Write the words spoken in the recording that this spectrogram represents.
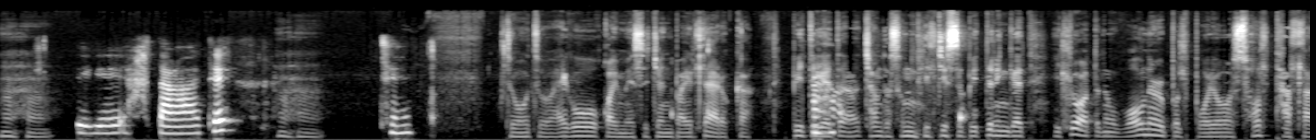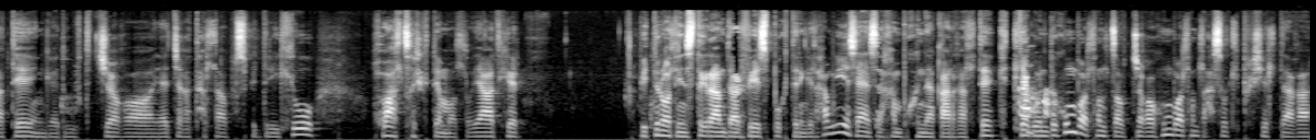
Аа тэгээ хатаа тий. Аа. Тий. Зөө зөө айгуу гоё мессеж энэ баярлалаа Арука. Би тэгээд чамдас өмнө хэлж ирсэн бид нар ингээд илүү одоо нэг vulnerable буюу сул талаа тий ингээд өвдөж байгаа яаж байгаа талаа бас бид нар илүү хуваалцах хэрэгтэй болов. Яа тэгэхээр бид нар бол Instagram дээр Facebook дээр ингээд хамгийн сайн сайхан бүхнээ гаргаал тий. Гэтэл яг өндө хүн болгонд зовж байгаа хүн болгонд асуудал бэрхшээлтэй байгаа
